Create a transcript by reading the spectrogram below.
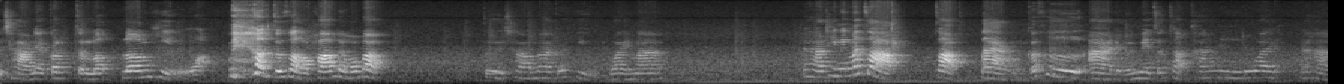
นเช้าเนี่ยก็จะเริ่มหิวอะไม่อยากจะสารภาพเลยว่าแบบตื่นเช้ามาก็หิวไวมากนะคะทีนี้มาจับจับแต่งก็คืออ่าเดี๋ยวเมย์จะจับข้างนี้ด้วยนะคะ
